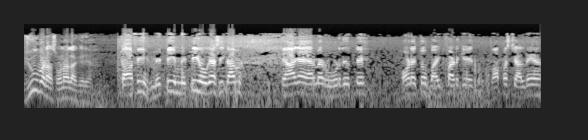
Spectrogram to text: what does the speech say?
ਵਿਊ ਬੜਾ ਸੋਹਣਾ ਲੱਗ ਰਿਹਾ। ਕਾਫੀ ਮਿੱਟੀ ਮਿੱਟੀ ਹੋ ਗਿਆ ਸੀ ਕੰਮ, ਤੇ ਆ ਗਿਆ ਯਾਰ ਮੈਂ ਰੋਡ ਦੇ ਉੱਤੇ। ਹੁਣ ਇੱਥੋਂ ਬਾਈਕ ਫੜ ਕੇ ਵਾਪਸ ਚੱਲਦੇ ਆ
